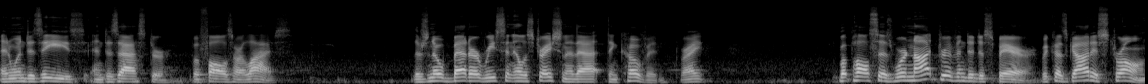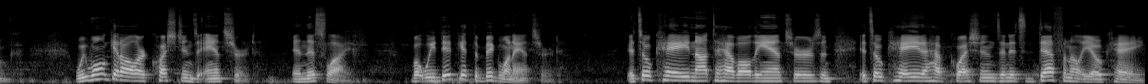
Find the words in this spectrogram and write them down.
and when disease and disaster befalls our lives. There's no better recent illustration of that than COVID, right? But Paul says we're not driven to despair because God is strong. We won't get all our questions answered in this life, but we did get the big one answered. It's okay not to have all the answers, and it's okay to have questions, and it's definitely okay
